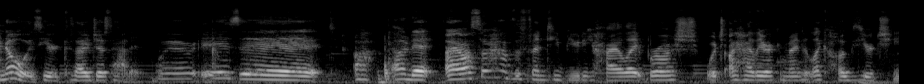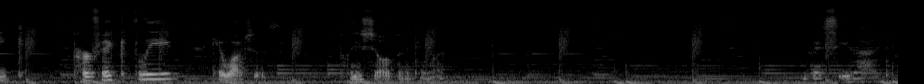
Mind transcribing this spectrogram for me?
know it was here because I just had it. Where is it? Ah, found it. I also have the Fenty Beauty highlight brush, which I highly recommend. It like hugs your cheek perfectly. Okay, watch this. Please show up in the camera. you guys see that?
